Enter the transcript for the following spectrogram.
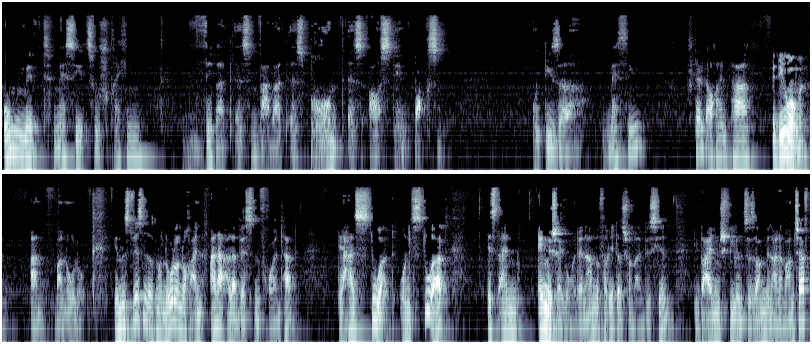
um mit Messi zu sprechen, wibbert es, wabbert es, brummt es aus den Boxen. Und dieser Messi stellt auch ein paar Bedingungen an Manolo. Ihr müsst wissen, dass Manolo noch einen aller, allerbesten Freund hat, der heißt Stuart. Und Stuart ist ein englischer Junge. Der Name verrät das schon ein bisschen. Die beiden spielen zusammen in einer Mannschaft.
